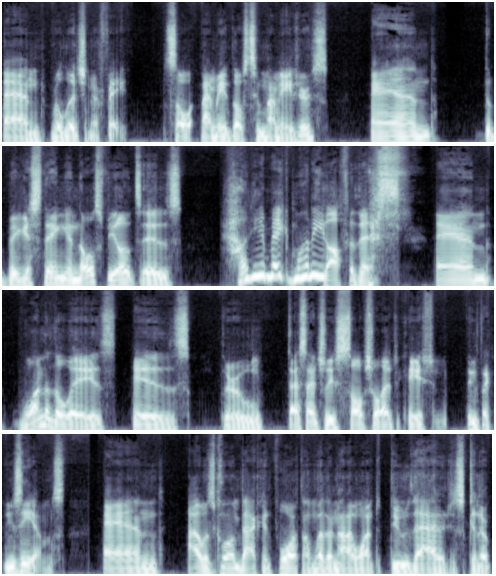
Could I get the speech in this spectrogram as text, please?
and religion or faith. So I made those two my majors. And the biggest thing in those fields is how do you make money off of this? And one of the ways is through essentially social education, things like museums. And I was going back and forth on whether or not I wanted to do that or just get a,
